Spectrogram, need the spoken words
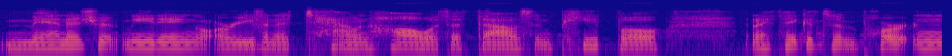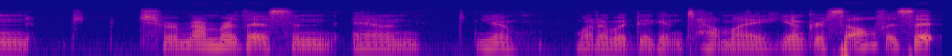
management meeting or even a town hall with a thousand people. And i think it's important to remember this and and you know what I would again tell my younger self is that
